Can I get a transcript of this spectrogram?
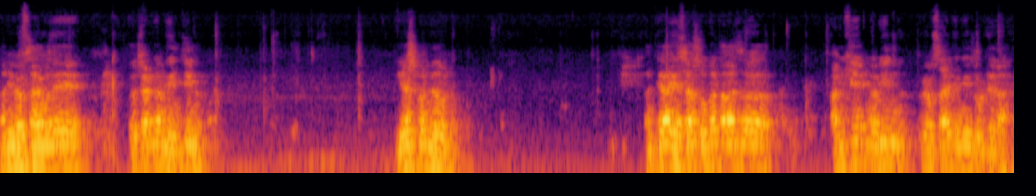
आणि व्यवसायामध्ये प्रचंड मेहनतीनं यश पण मिळवलं. आणि त्या यशासोबत आज आणखी एक नवीन व्यवसाय त्यांनी जोडलेला आहे.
